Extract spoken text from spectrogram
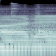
अरे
